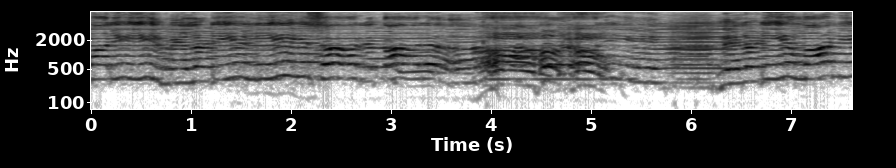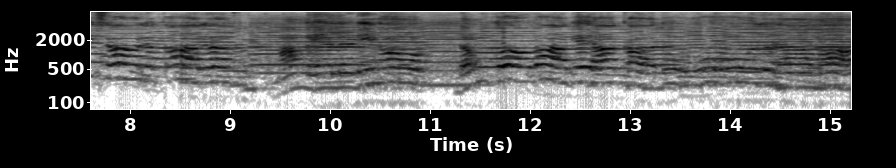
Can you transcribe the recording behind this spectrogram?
મારી મેલડીની સરકાર મેલડી માની સરકાર આ મેલડીનો ડંકો વાગે આખા દૂધણામાં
